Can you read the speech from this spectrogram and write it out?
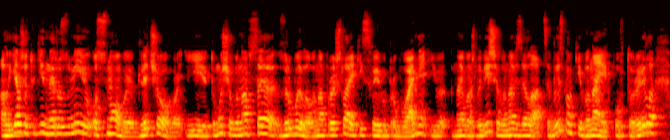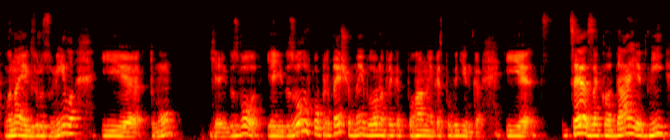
але я вже тоді не розумію основи для чого. І тому що вона все зробила. Вона пройшла якісь свої випробування, і найважливіше, вона взяла це висновки, вона їх повторила, вона їх зрозуміла, і тому. Я їй дозволив. Я їй дозволив, попри те, що в неї була, наприклад, погана якась поведінка. І це закладає в ній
